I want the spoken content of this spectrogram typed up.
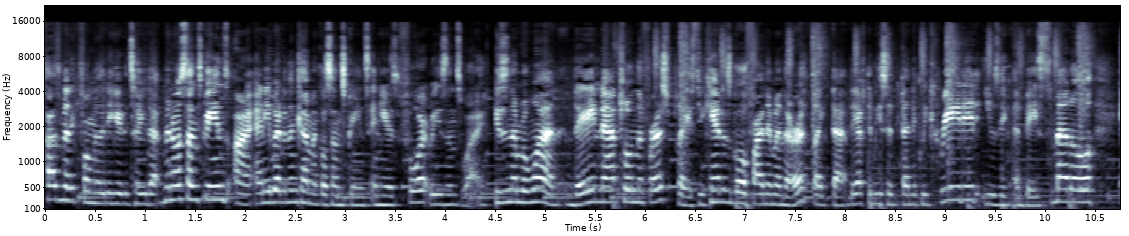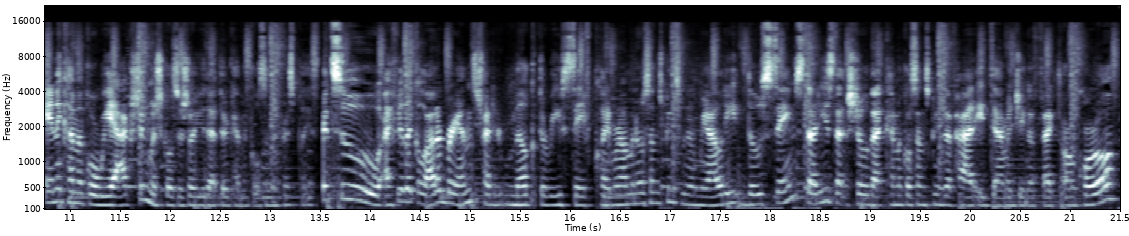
cosmetic formulator here to tell you that mineral sunscreens aren't any better than chemical sunscreens, and here's four reasons why. Reason number one, they ain't natural in the first place. You can't just go find them in the earth like that. They have to be synthetically created using a base metal in a chemical reaction, which goes to show you that they're chemicals in the first place. Number two, I feel like a lot of brands try to milk the reef safe claim around mineral sunscreens when in reality, those same studies that show that chemical sunscreens have had a damaging effect on coral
